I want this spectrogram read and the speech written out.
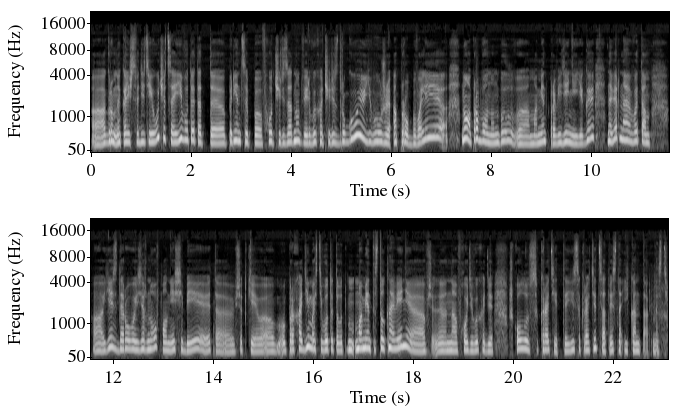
а, огромное количество детей учатся. И вот этот э, принцип вход через одну дверь, выход через другую, его уже опробовали. Но опробован он был в момент проведения ЕГЭ. Наверное, в этом а, есть здоровое зерно вполне себе. Это все-таки проходимость и вот это вот моменты столкновения общение э, на входе-выходе в школу сократит. И сократит, соответственно, и контактность.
